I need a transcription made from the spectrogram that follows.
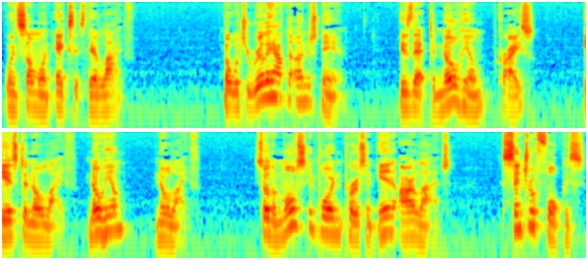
when someone exits their life. But what you really have to understand is that to know Him, Christ, is to know life. Know Him, know life. So the most important person in our lives, central focus,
